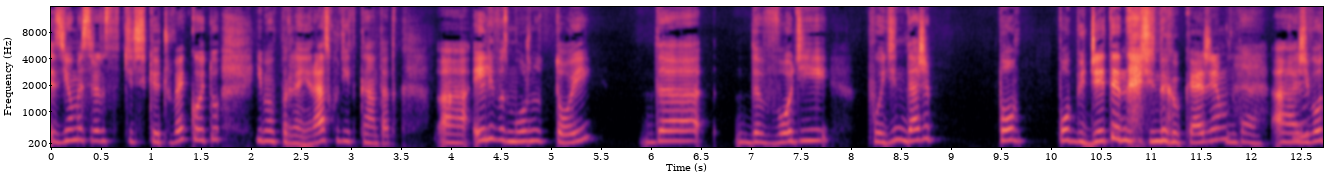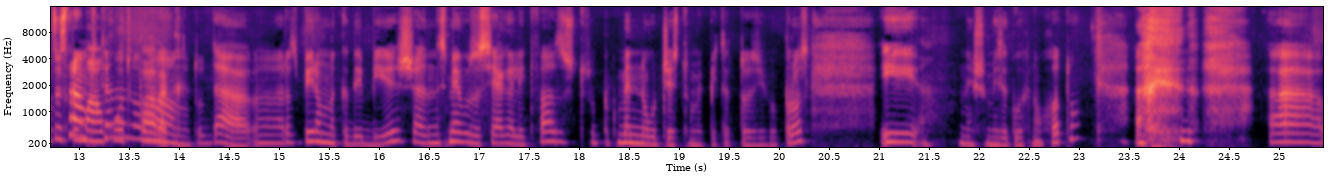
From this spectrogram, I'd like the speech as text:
взимаме средностатическия човек, който има определени разходи и така нататък. А, е ли възможно той да, да води по един даже по, по-бюджетен начин, да го кажем, да. а, живота с по-малко отпадък. Да, разбирам на къде биеш. Не сме го засягали това, защото пък мен много често ме питат този въпрос. И нещо ми заглъхна ухото. а,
